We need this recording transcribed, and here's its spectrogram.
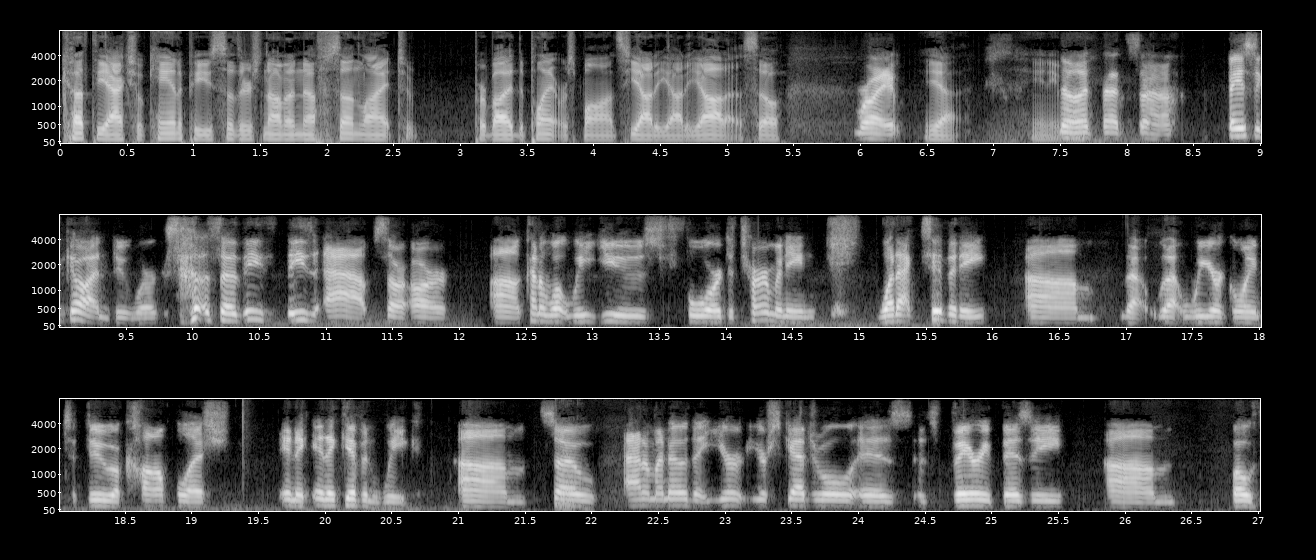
cut the actual canopies, so there's not enough sunlight to provide the plant response. Yada yada yada. So right. yeah. Anyway, No, that, that's uh, basic. Go out and do work. So, so these these apps are, are uh, kind of what we use for determining what activity um, that that we are going to do accomplish in a, in a given week. Um, so, Adam, I know that your your schedule is is very busy, um, both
